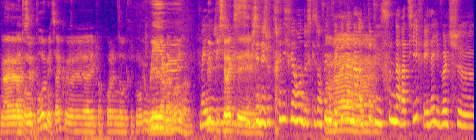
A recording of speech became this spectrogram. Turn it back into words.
Mieux pour eux, mais c'est vrai qu'avec leurs problèmes de recrutement, Oui, oui, oui. euh, Bah, Oui, puis c'est vrai que c'est- Et puis c'est des jeux très différents de ce qu'ils ont fait. Ils ont fait que, de la Ouais, narra- ouais. que du full narratif et là ils veulent se,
